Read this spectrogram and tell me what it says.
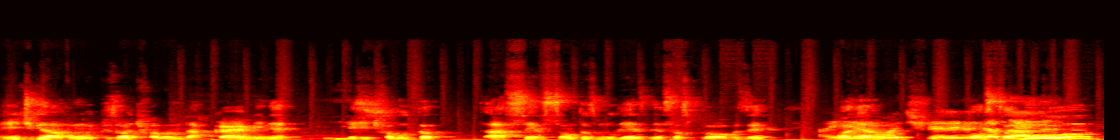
A gente gravou um episódio falando da Carmen, né? E a gente falou tanto da ascensão das mulheres nessas provas, né? Aí olha, é uma diferença. Nós dá, né? estamos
